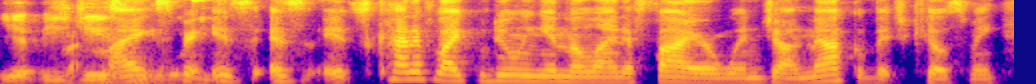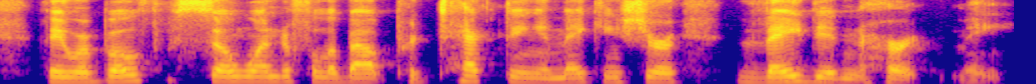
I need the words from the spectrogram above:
Yep, he's Jason. My experience is, it's kind of like doing in the line of fire when John Malkovich kills me. They were both so wonderful about protecting and making sure they mm-hmm. didn't hurt me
